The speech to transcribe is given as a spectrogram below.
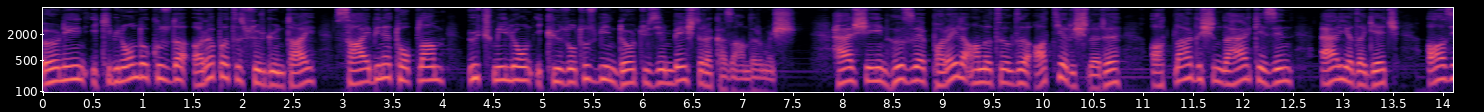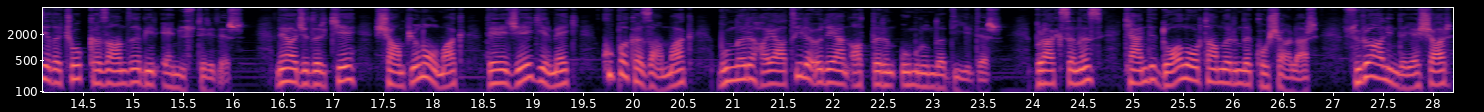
Örneğin 2019'da Arap atı Sürgüntay sahibine toplam 3 milyon 230 bin 425 lira kazandırmış. Her şeyin hız ve parayla anlatıldığı at yarışları atlar dışında herkesin er ya da geç az ya da çok kazandığı bir endüstridir. Ne acıdır ki şampiyon olmak, dereceye girmek, kupa kazanmak bunları hayatıyla ödeyen atların umurunda değildir. Bıraksanız kendi doğal ortamlarında koşarlar, sürü halinde yaşar,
